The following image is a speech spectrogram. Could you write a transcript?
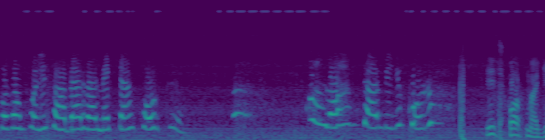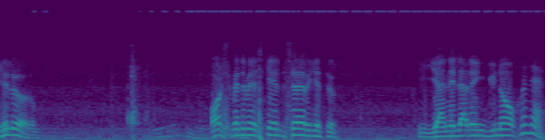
Babam polise haber vermekten korkuyor. Allah'ım sen beni koru. Hiç korkma, geliyorum. Hoş benim eski elbiseler getir. Yenilerin günahı ne?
